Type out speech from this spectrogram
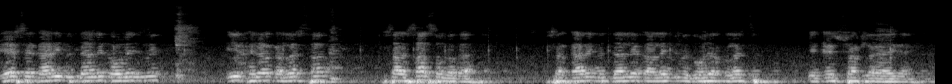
गैर सरकारी विद्यालय कॉलेज में एक हज़ार का लक्ष्य था, साढ़े सात सौ लगा है। सरकारी विद्यालय कॉलेज में दो हज़ार का लक्ष्य था। इक्कीस साठ लगाए गए हैं।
